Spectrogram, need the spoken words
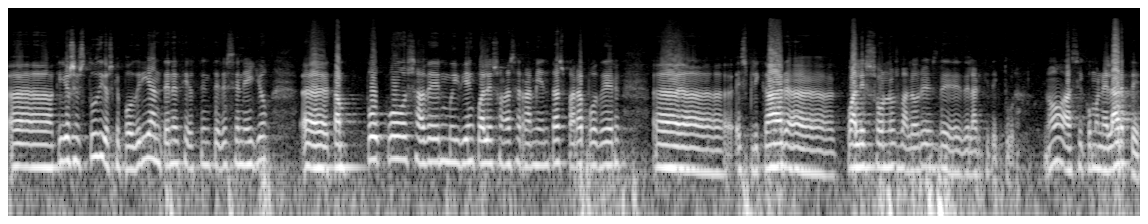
eh, aquellos estudios que podrían tener cierto interés en ello, tampoco saben muy bien cuáles son las herramientas para poder explicar cuáles son los valores de, de la arquitectura. ¿no? Así como en el arte,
